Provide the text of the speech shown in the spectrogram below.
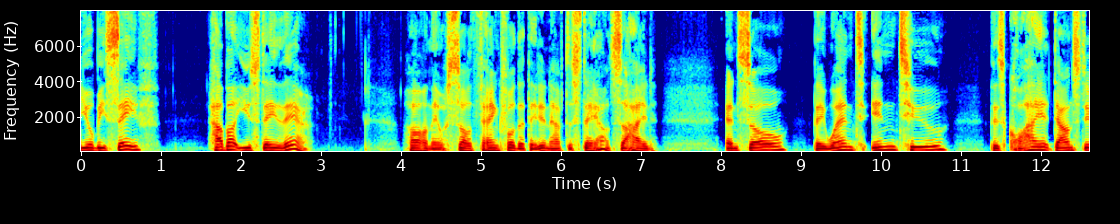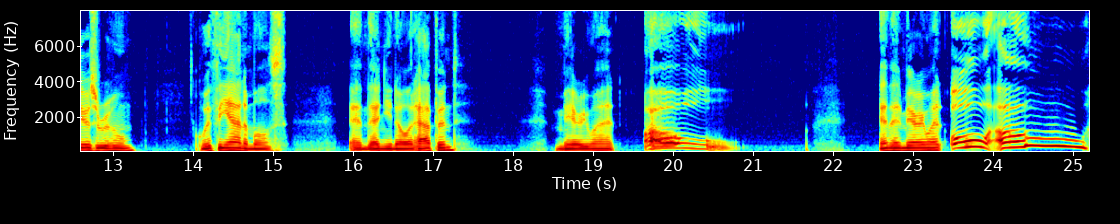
you'll be safe. How about you stay there? Oh, and they were so thankful that they didn't have to stay outside. And so they went into this quiet downstairs room with the animals. And then you know what happened? Mary went, Oh! And then Mary went, Oh, oh!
